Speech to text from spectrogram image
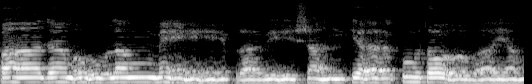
पादमूलं मे प्रविशन्त्यकुतो भयम्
